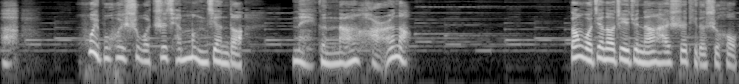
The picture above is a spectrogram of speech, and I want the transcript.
啊，会不会是我之前梦见的那个男孩呢？”当我见到这具男孩尸体的时候，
